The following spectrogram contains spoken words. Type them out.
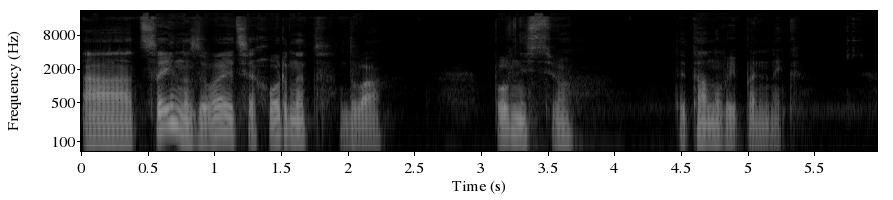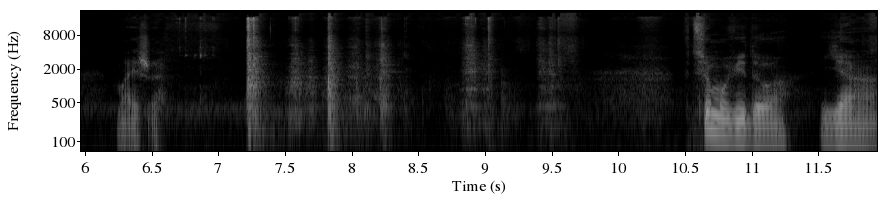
А цей називається Hornet 2. Повністю титановий пальник. Майже. Цьому відео я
